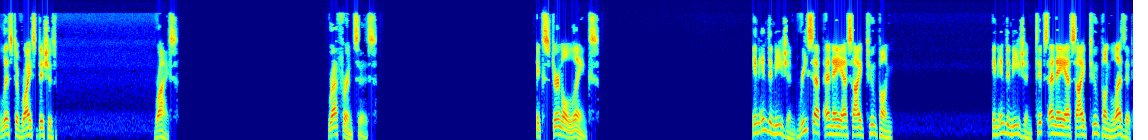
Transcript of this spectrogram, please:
List of rice dishes. Rice. References. External links. In Indonesian, Resep Nasi Tumpeng in Indonesian, Tips Nasi Tumpeng Lezat.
